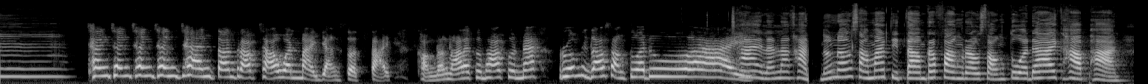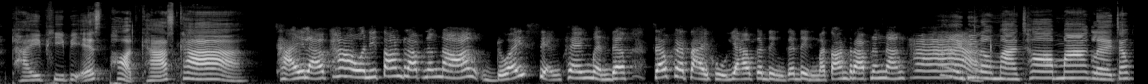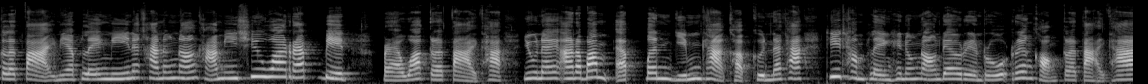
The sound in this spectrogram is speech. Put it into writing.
ช่างช่างช่างช่างช่างตอนรับเช้าวันใหม่อย่างสดใส ของน้องๆและคุณพ่อคุณแม่รวมถึงเราสองตัวด้วย ใช่แล้วล่ะค่ะ น้องๆ สามารถติดตามรับฟังเราสองตัวได้ค่ะผ่านไทย PBS Podcast ค่ะ ใช่แล้วค่ะ วันนี้ต้อนรับน้องๆ ด้วยเสียงเพลงเหมือนเดิม เจ้ากระต่ายหูยาวกระดึงกระดึงมาต้อนรับน้องๆ ค่ะใช่พี่เรามาชอบมากเลยเจ้ากระต่ายเนี่ยเพลงนี้นะคะ น้องๆค่ะมีชื่อว่า Rabbit แปลว่ากระต่ายค่ะ อยู่ในอัลบั้ม Apple ยิ้มค่ะ ขอบคุณนะคะ ที่ทำเพลงให้น้องๆ ได้เรียนรู้เรื่องของกระต่ายค่ะ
